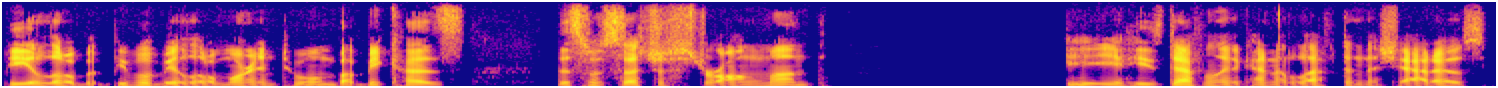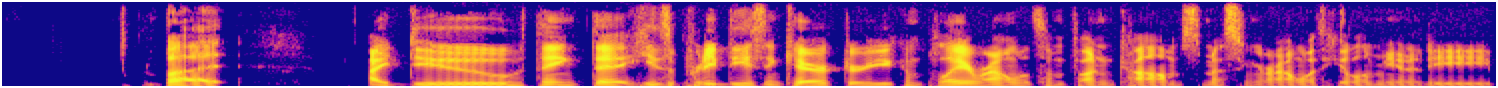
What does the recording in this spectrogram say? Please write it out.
be a little bit people would be a little more into him, but because this was such a strong month, he, he's definitely kind of left in the shadows. But I do think that he's a pretty decent character. You can play around with some fun comps, messing around with heal immunity.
